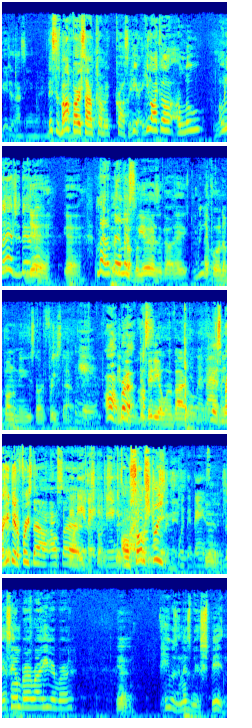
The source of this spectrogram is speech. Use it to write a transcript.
you just not seeing no. This is my first time coming across it. He he like a, a Lou Lou legend. There, Yeah, yeah. Man, It was man, a listen. couple years ago, they We- they pulled up on him and he started freestyling. Yeah. Oh, And bruh, the, the video went viral. man. Listen, And bro, he just- did a freestyle outside Yeah, he just started on some street. With the dance. Yeah, This him, bro, right here, bro. Yeah. He was in this bitch spitting.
